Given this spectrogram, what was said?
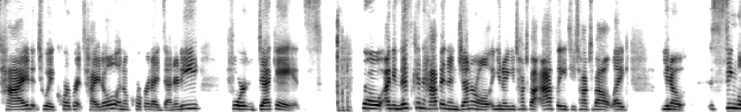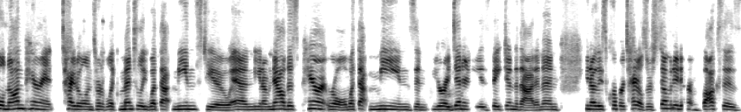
tied to a corporate title and a corporate identity for decades. So, I mean, this can happen in general. You know, you talked about athletes, you talked about like, you know, single non-parent title and sort of like mentally what that means to you. And you know now this parent role and what that means and your mm-hmm. identity is baked into that. And then you know these corporate titles there's so many different boxes.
